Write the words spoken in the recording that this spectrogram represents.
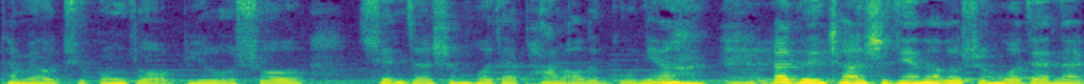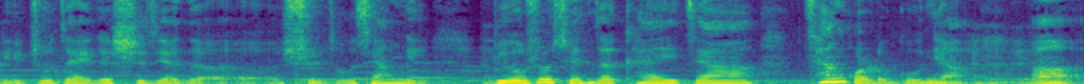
她没有去工作，比如说选择生活在帕劳的姑娘，她可能长时间她都生活在那里，住在一个世界的水族箱里。比如说选择开一家餐馆的姑娘啊，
